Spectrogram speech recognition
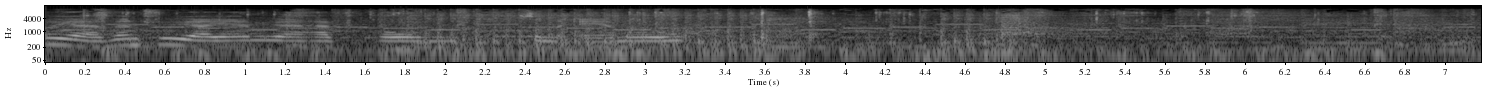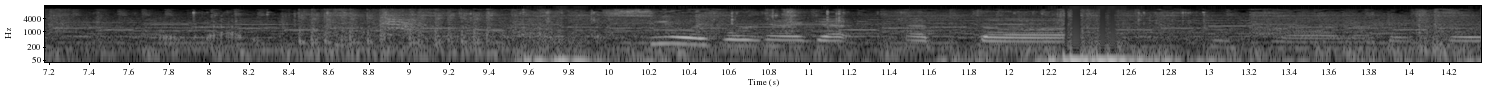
Oh yeah, eventually I am gonna have to in some ammo. Oh. I feel like we're gonna get at the... No, I'm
